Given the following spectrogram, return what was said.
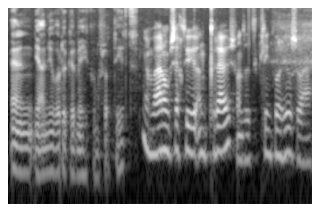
En ja, nu word ik ermee geconfronteerd. En waarom zegt u een kruis? Want het klinkt wel heel zwaar.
